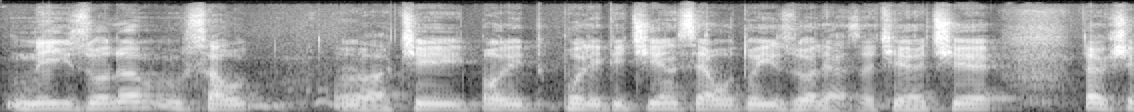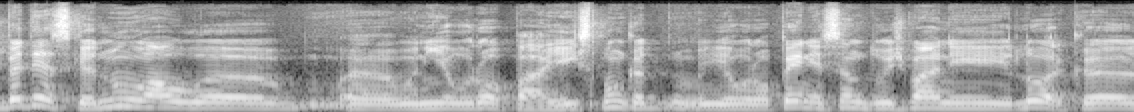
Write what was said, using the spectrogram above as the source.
ne izolăm sau uh, acei politicieni se autoizolează, ceea ce uh, și vedeți că nu au în Europa, ei spun că europenii sunt dușmanii lor, că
